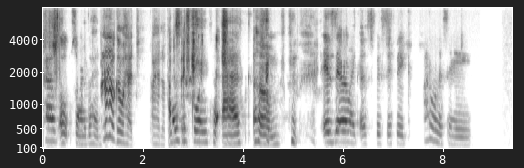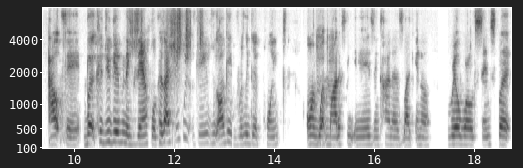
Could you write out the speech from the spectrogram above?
have? Oh, sorry. Go ahead. no, no, go ahead. I had I nothing to was say. just going to ask, um, is there like a specific, I don't want to say outfit, but could you give an example? Because I think we gave, we all gave really good points on what Mhm. modesty is and kind of like in a real world sense. But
